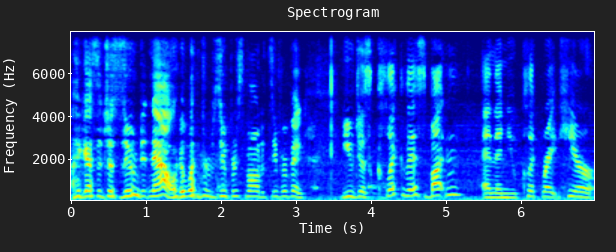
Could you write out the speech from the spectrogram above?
I guess it just zoomed it now. It went from super small to super big. You just click this button and then you click right here,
